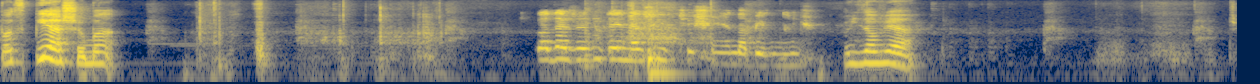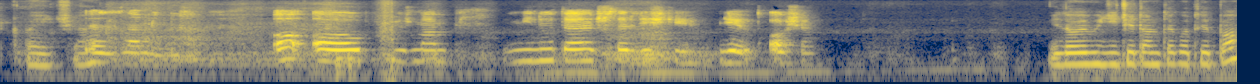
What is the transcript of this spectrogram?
pospieszył, bo... Szkoda, że tutaj na shifcie się nie da biegnąć. Widzowie. Czekajcie. To jest na minus. O, o, już mam minutę 48. Widzowie, widzicie tamtego typa?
